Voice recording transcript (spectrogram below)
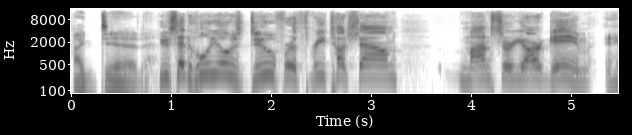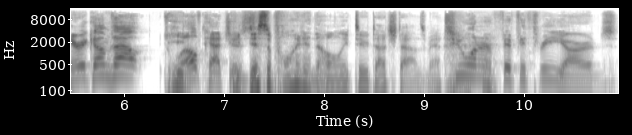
I did. You said Julio's due for a three touchdown monster yard game, and here he comes out. Twelve He catches, disappointed. The only two touchdowns, man. 253 yards,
